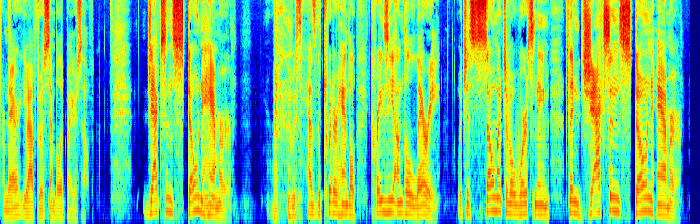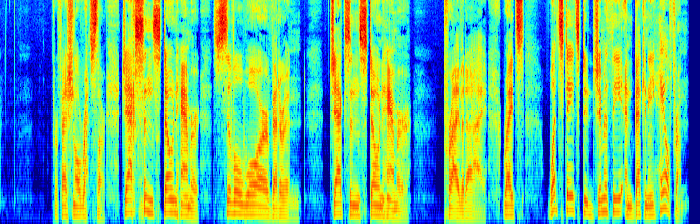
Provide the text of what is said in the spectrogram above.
From there, you have to assemble it by yourself. Jackson Stonehammer, has the Twitter handle Crazy Uncle Larry, which is so much of a worse name than Jackson Stonehammer. Professional wrestler. Jackson Stonehammer, Civil War veteran. Jackson Stonehammer, Private Eye, writes What states do Jimothy and Beckany hail from?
